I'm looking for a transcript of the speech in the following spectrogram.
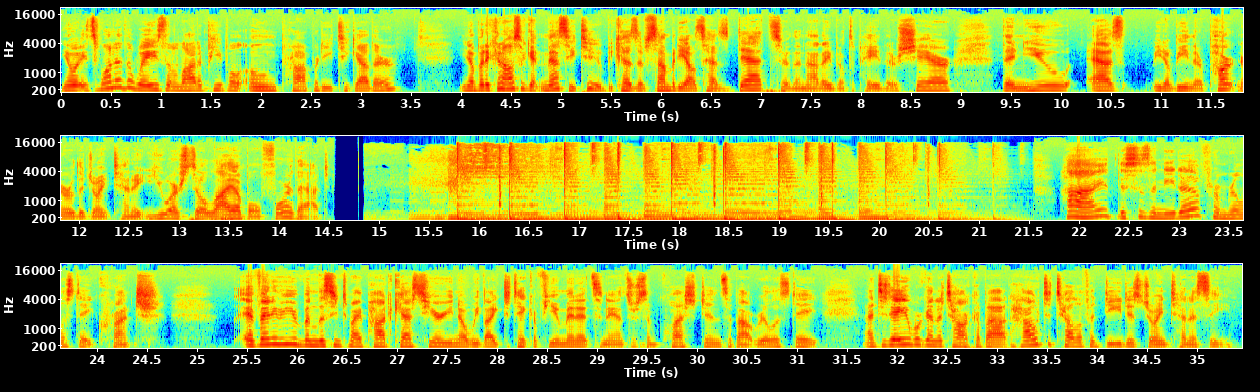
You know, it's one of the ways that a lot of people own property together. You know, but it can also get messy too because if somebody else has debts or they're not able to pay their share, then you, as you know, being their partner or the joint tenant, you are still liable for that. Hi, this is Anita from Real Estate Crunch. If any of you have been listening to my podcast here, you know we'd like to take a few minutes and answer some questions about real estate. And today we're going to talk about how to tell if a deed is joint tenancy.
